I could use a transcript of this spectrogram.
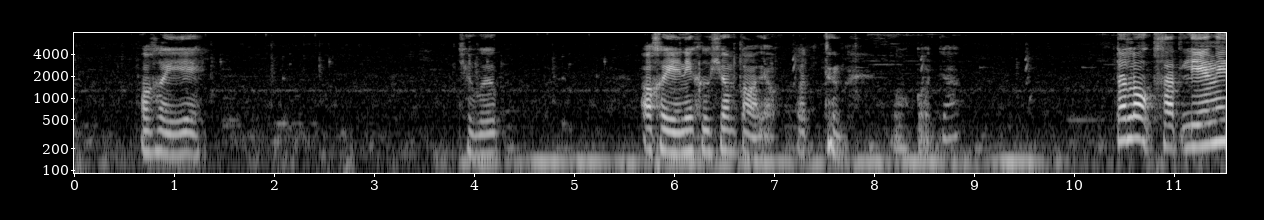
ๆโอเคเชเวิร์บโอเค นี่คือเชื่อมต่อแล้วกดถึงโอ้กดยากตลกสัตว์เลี้ยงไอ้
